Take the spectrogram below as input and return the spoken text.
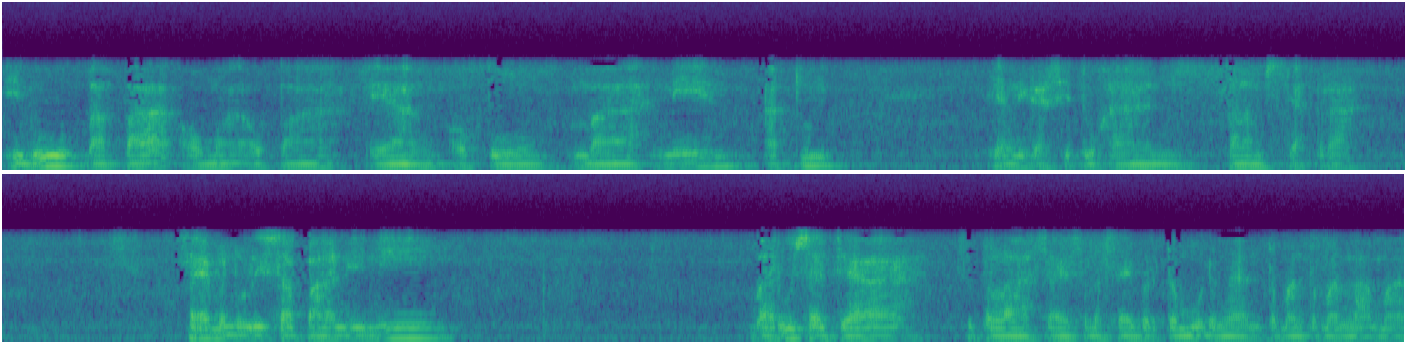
Ibu, Bapak, Oma, Opa, Eyang, Opung, Mbah, Nin, Aki, yang dikasih Tuhan, salam sejahtera. Saya menulis sapaan ini baru saja setelah saya selesai bertemu dengan teman-teman lama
